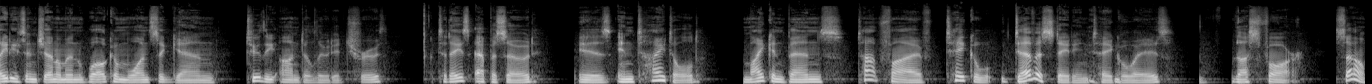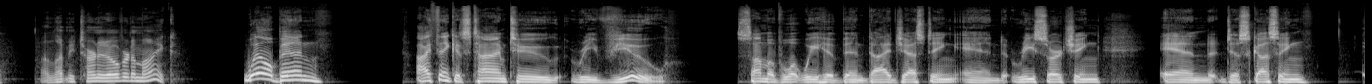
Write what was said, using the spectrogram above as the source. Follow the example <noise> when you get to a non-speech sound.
Ladies and gentlemen, welcome once again to the Undiluted Truth. Today's episode is entitled Mike and Ben's Top 5 take Devastating Takeaways <laughs> Thus Far. So, uh, let me turn it over to Mike. Well, Ben, I think it's time to review some of what we have been digesting and researching and discussing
